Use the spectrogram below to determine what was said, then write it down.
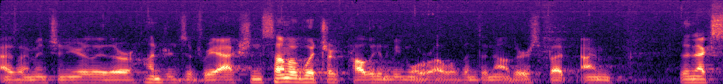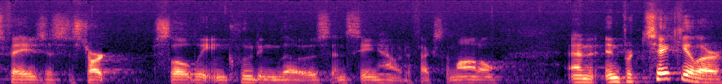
as I mentioned earlier, there are hundreds of reactions, some of which are probably going to be more relevant than others, but I'm, the next phase is to start slowly including those and seeing how it affects the model. And in particular,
